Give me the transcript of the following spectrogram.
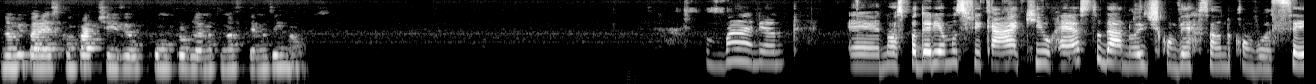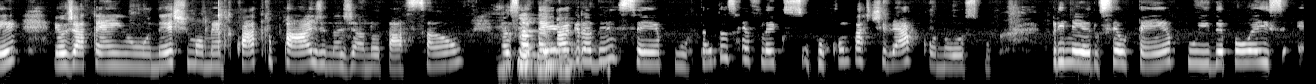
não me parece compatível com o problema que nós temos em mãos. Vânia, é, nós poderíamos ficar aqui o resto da noite conversando com você. Eu já tenho, neste momento, quatro páginas de anotação. Eu só tenho a agradecer por tantas reflexões, por compartilhar conosco, primeiro, seu tempo e depois é,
